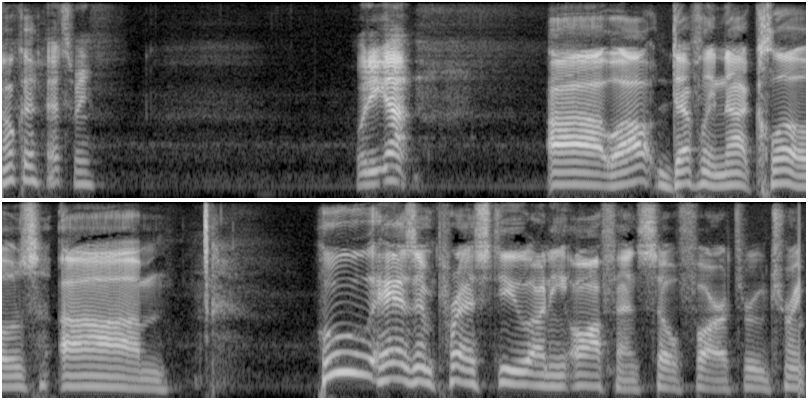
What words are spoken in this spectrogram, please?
okay, that's me. What do you got? Uh, well, definitely not close. Um, who has impressed you on the offense so far through training?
